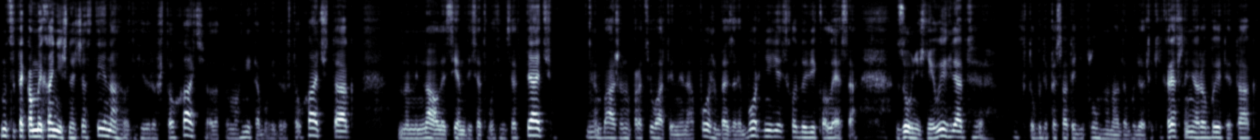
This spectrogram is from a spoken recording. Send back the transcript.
Ну, Це така механічна частина, от гідроштовхач, електромагніт або гідроштовхач. так, Номінали 70-85. Бажано працювати не на пош, безреборні є ходові колеса. Зовнішній вигляд. Хто буде писати диплом, ну, треба буде такі креслення робити. так,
